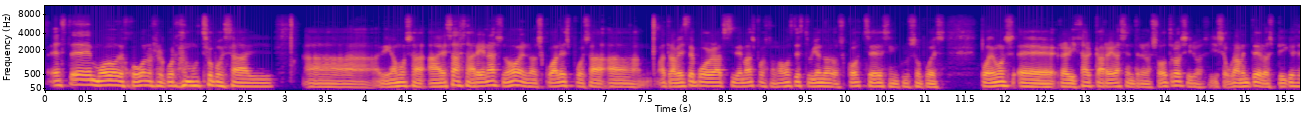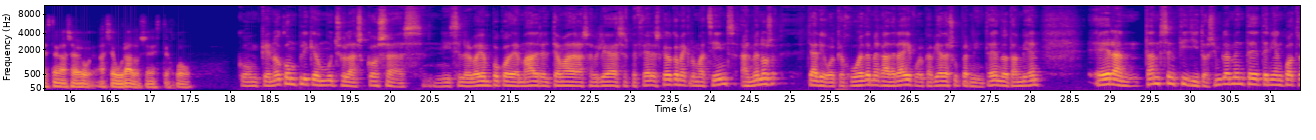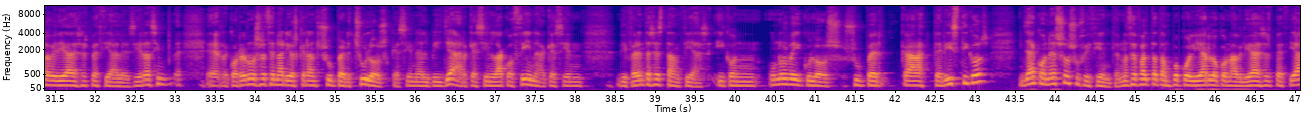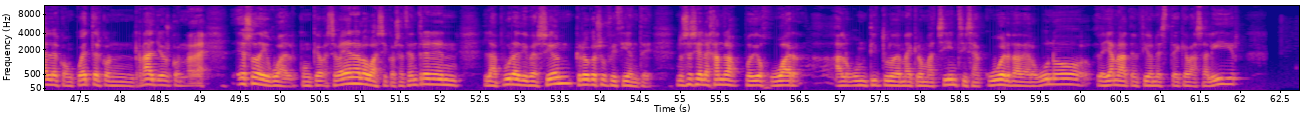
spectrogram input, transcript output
Este modo de juego nos recuerda mucho pues al, a, digamos, a, esas arenas ¿no? en las cuales pues a, través de power-ups y demás pues nos vamos destruyendo los coches, incluso pues podemos eh, realizar carreras entre nosotros y, y seguramente los piques estén asegurados en este juego. Con que no compliquen mucho las cosas, ni se les vaya un poco de madre el tema de las habilidades especiales, creo que Micro Machines, al menos, ya digo, el que jugué de Mega Drive o el que había de Super Nintendo también, eran tan sencillitos, simplemente tenían cuatro habilidades especiales y era simple, eh, recorrer unos escenarios que eran súper chulos, que si en el billar, que si en la cocina, que si en diferentes estancias y con unos vehículos súper característicos, ya con eso es suficiente. No hace falta tampoco liarlo con habilidades especiales, con cohetes, con rayos, con nada. Eso da igual, con que se vayan a lo básico, se centren en la pura diversión, creo que es suficiente. No sé si Alejandra ha podido jugar algún título de Micro Machines, si se acuerda de alguno, le llama la atención este que va a salir.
